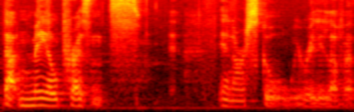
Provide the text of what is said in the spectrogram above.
that male presence in our school. We really love it.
